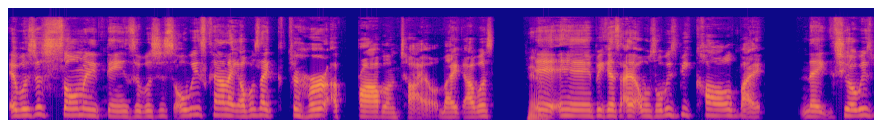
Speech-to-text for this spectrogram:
It was just so many things. It was just always kind of like I was like to her a problem child. Like I was Yeah. eh, eh, because I was always be called by like she always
